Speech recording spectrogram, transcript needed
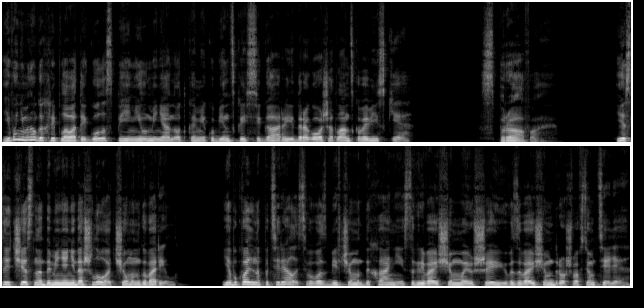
Его немного хрипловатый голос пьянил меня нотками кубинской сигары и дорогого шотландского виски. «Справа», если честно, до меня не дошло, о чем он говорил. Я буквально потерялась в его сбивчивом дыхании, согревающем мою шею и вызывающем дрожь во всем теле.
